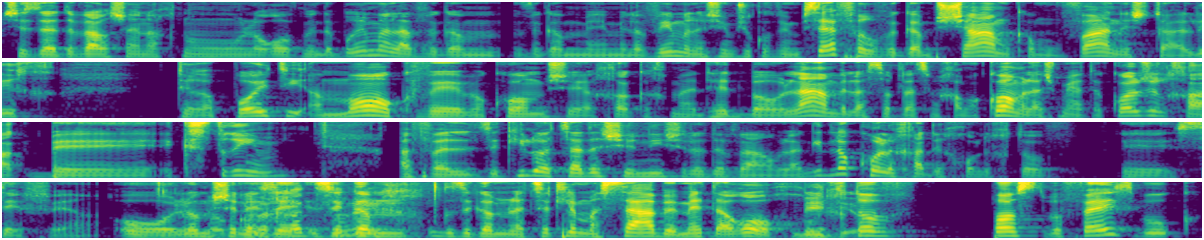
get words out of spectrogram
שזה הדבר שאנחנו לרוב מדברים עליו, וגם, וגם מלווים אנשים שכותבים ספר, וגם שם כמובן יש תהליך תרפויטי עמוק, ומקום שאחר כך מהדהד בעולם, ולעשות לעצמך מקום, ולהשמיע את הקול שלך באקסטרים, אבל זה כאילו הצד השני של הדבר, ולהגיד לא כל אחד יכול לכתוב אה, ספר, או לא, לא משנה, זה, זה, גם, זה גם לצאת למסע באמת ארוך. בדיוק. לכתוב פוסט בפייסבוק,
